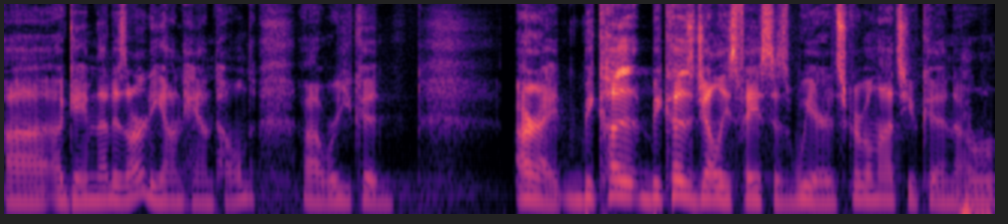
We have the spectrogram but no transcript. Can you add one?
uh, a game that is already on handheld, uh, where you could. All right, because because Jelly's face is weird. Scribble Scribblenauts, you can r-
